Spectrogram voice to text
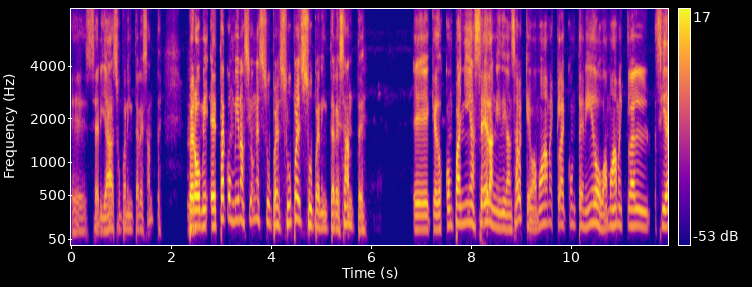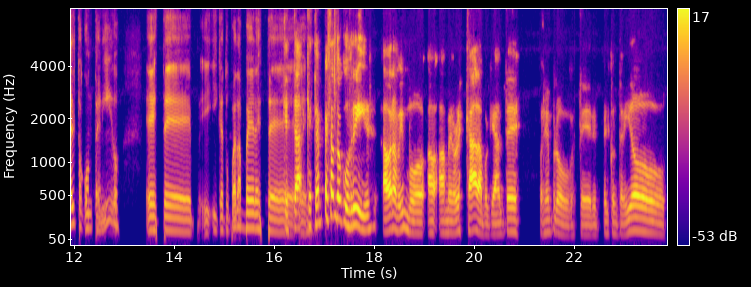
eh, sería súper interesante. Pero esta combinación es súper, súper, súper interesante. Eh, que dos compañías cedan y digan, ¿sabes qué? Vamos a mezclar contenido, vamos a mezclar cierto contenido, este, y, que tú puedas ver este. Que está, que está empezando a ocurrir ahora mismo a, menor escala, porque antes, por ejemplo, este, el contenido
